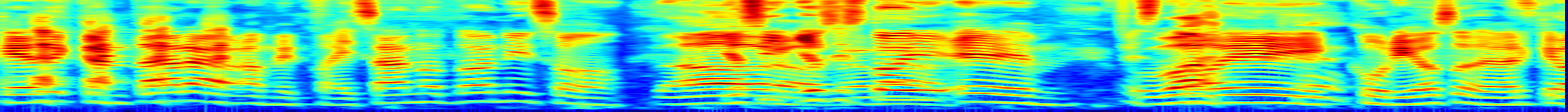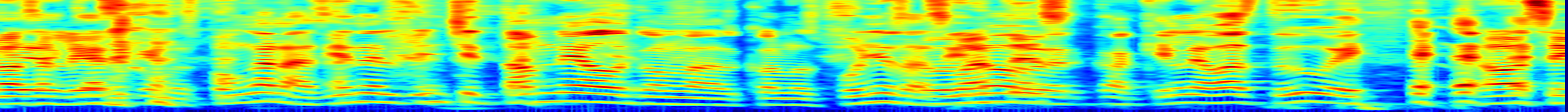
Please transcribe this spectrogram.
que decantar a, a mi paisano Tony. so- No, yo sí, bro, yo sí estoy, eh, estoy curioso de ver Sí, qué va a salir. casi que nos pongan así en el pinche thumbnail con, la- con los puños así, ¿no? A guantes. ver, ¿A quién le vas tú, güey? No, sí,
